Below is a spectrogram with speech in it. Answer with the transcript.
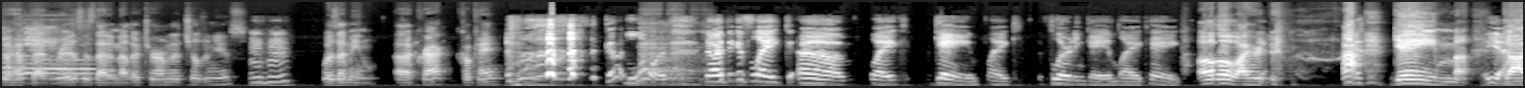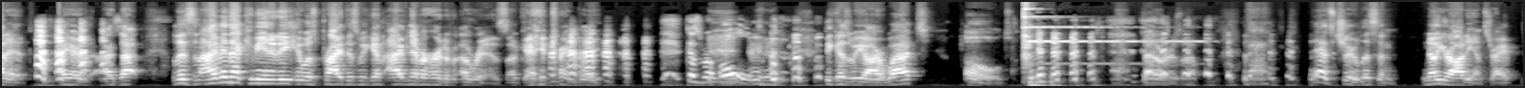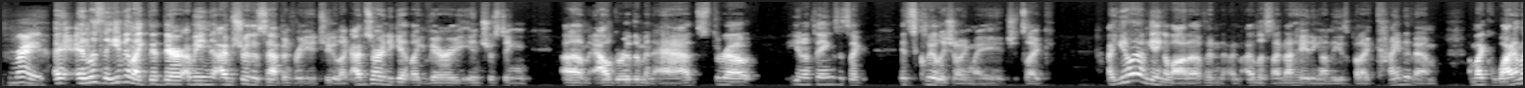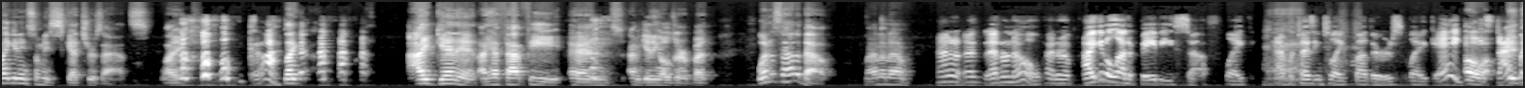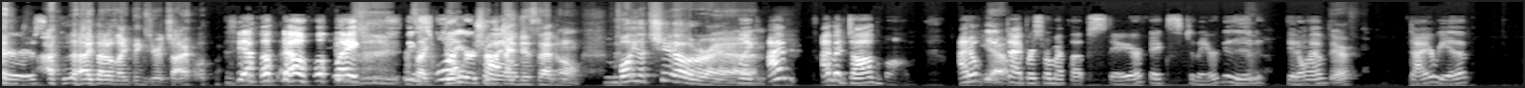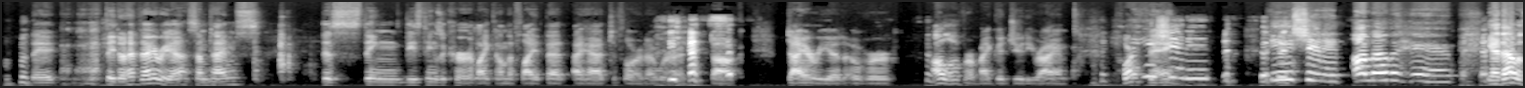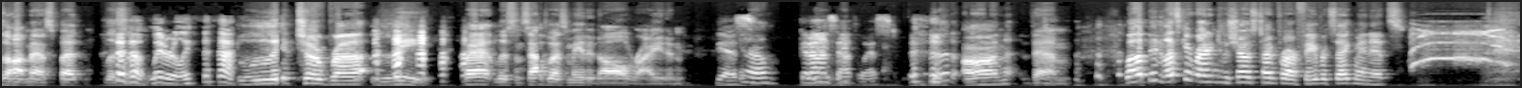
Do I have that Riz? Is that another term that children use? Mm-hmm. What does that mean? Uh, crack, cocaine? Good lord. No, I think it's like um like game, like flirting game, like hey, Oh, I heard game. yeah. Got it. I heard. I thought. Listen, I'm in that community. It was Pride this weekend. I've never heard of a Riz. Okay, frankly, Because we're old. because we are what old. that orders up. That's true. Listen, know your audience, right? right. And, and listen, even like there. I mean, I'm sure this happened for you too. Like, I'm starting to get like very interesting um, algorithm and ads throughout. You know, things. It's like it's clearly showing my age. It's like. I- You know what I'm getting a lot of, and, and I listen. I'm not hating on these, but I kind of am. I'm like, why am I getting so many Skechers ads? Like, Oh god. like I get it. I have fat feet and I'm getting older, but what is that about? I don't know. I don't I, I don't know. I don't know. I get a lot of baby stuff, like advertising to like mothers, like, hey, Oh, diapers. I, I thought it was like things you're a child. yeah, no, like It's things like, for don't your try this at home mm-hmm. for your children. like I'm I'm a dog mom. I don't Yeah. need diapers for my pups. They are fixed. They are good. They don't have They're, diarrhea. they they don't have diarrhea. Sometimes this thing these things occur, like on the flight that I had to Florida, where Yes. a dog diarrhea over all over my good Judy Ryan. Poor He thing. shit He it. shit it all over here. Yeah, that was a hot mess, but listen. Literally. literally. but listen, Southwest made it all right, and yes. you know, Good on Southwest. good on them. Well, Piddy, let's get right into the show. It's time for our favorite segment. It's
